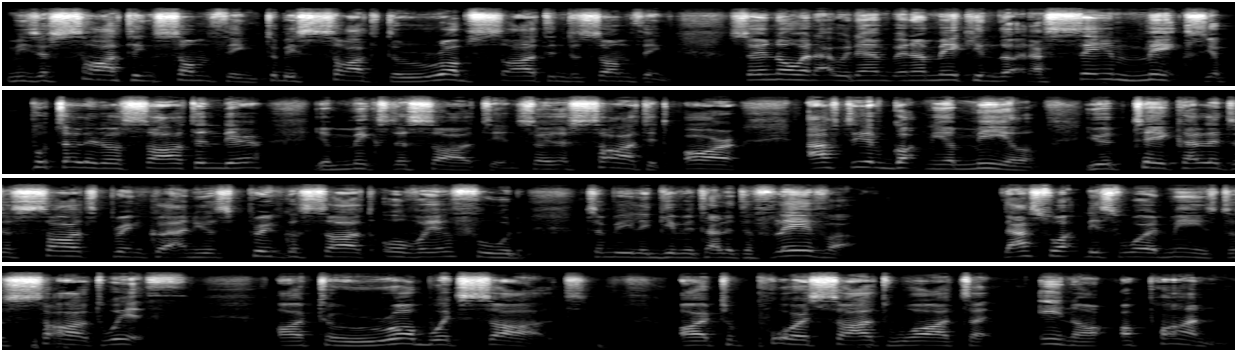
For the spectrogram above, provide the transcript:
Means you're salting something, to be salted, to rub salt into something. So you know when, I, when, I'm, making the, the same mix, you put a little salt in there, you mix the salt in. So you salt it. Or after you've gotten your meal, you take a little salt sprinkler and you sprinkle salt over your food to really give it a little flavor. That's what this word means, to salt with, or to rub with salt, or to pour salt water in or upon.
